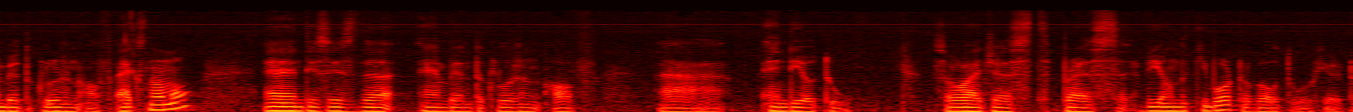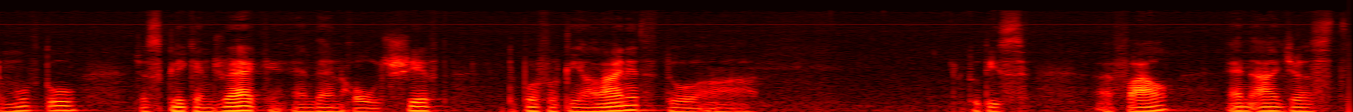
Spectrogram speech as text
ambient occlusion of xNormal and this is the ambient occlusion of uh, NDO2 so I just press V on the keyboard to go to here to move tool just click and drag and then hold shift to perfectly align it to uh, to this uh, file. And I just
